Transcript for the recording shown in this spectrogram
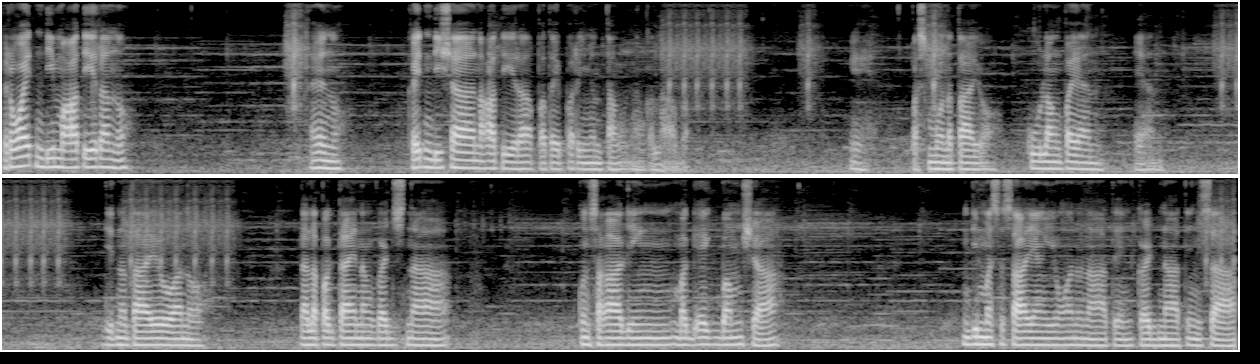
pero kahit hindi makatira no ayun no. Kahit hindi siya nakatira patay pa rin yung tank ng kalaban eh pas muna tayo. Kulang pa yan. Ayan. Hindi na tayo ano lalapag tayo ng guards na kung sakaling mag-egg bomb siya hindi masasayang yung ano natin card natin sa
